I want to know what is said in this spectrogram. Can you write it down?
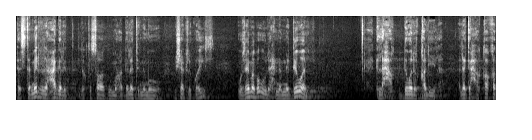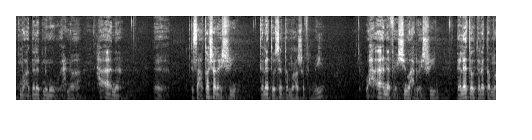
تستمر عجلة الاقتصاد ومعدلات النمو بشكل كويس. وزي ما بقول إحنا من الدول اللي حق الدول القليلة التي حققت معدلات نمو. إحنا حققنا آه، 19 20 3.6 من 10% وحققنا في 2021 3.3 من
